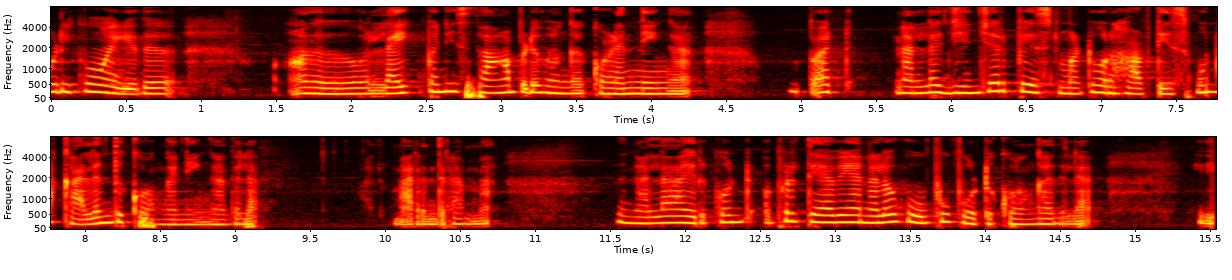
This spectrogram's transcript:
பிடிக்கும் இது. அது லைக் பண்ணி சாப்பிடுவாங்க குழந்தைங்க. பட் நல்ல ஜிஞ்சர் பேஸ்ட் மட்டும் ஒரு ஹாஃப் டீஸ்பூன் கலந்துக்கோங்க நீங்கள் அதில். அது மறந்துடாமல் இது நல்லா இருக்கும். அப்புறம் தேவையான அளவுக்கு உப்பு போட்டுக்கோங்க அதில். இது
